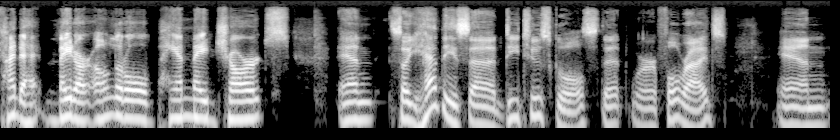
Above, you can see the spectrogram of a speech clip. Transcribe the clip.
kind of made our own little handmade charts. And so you had these uh, d2 schools that were full rides and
